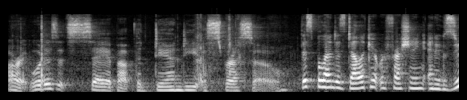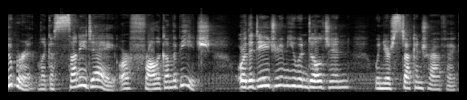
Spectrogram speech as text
All right, what does it say about the Dandy Espresso? This blend is delicate, refreshing, and exuberant like a sunny day or a frolic on the beach, or the daydream you indulge in when you're stuck in traffic.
